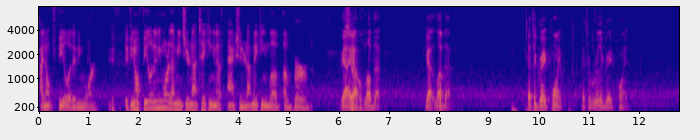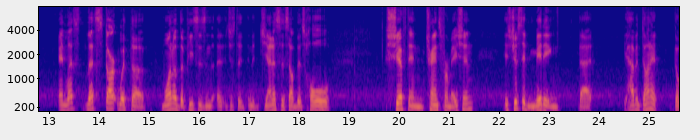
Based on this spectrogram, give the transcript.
i don't feel it anymore if, if you don't feel it anymore that means you're not taking enough action you're not making love a verb Yeah, yeah, love that. Yeah, love that. That's a great point. That's a really great point. And let's let's start with the one of the pieces in the, uh, just the, in the genesis of this whole shift and transformation is just admitting that you haven't done it the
